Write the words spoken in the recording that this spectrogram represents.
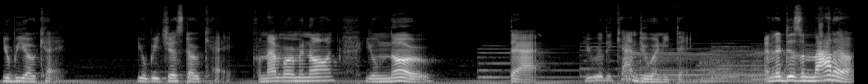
you'll be okay. You'll be just okay. From that moment on, you'll know that you really can do anything. And it doesn't matter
